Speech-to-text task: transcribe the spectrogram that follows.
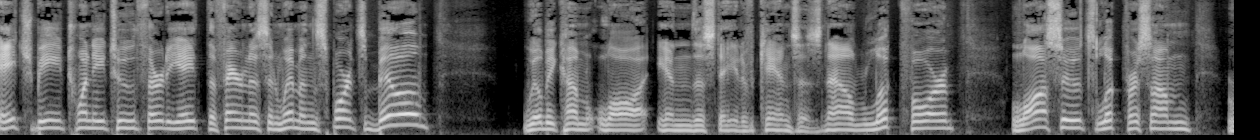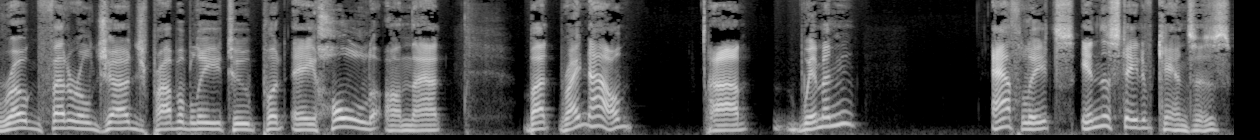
HB 2238, the Fairness in Women's Sports Bill, will become law in the state of Kansas. Now, look for lawsuits, look for some rogue federal judge probably to put a hold on that. But right now, uh, women athletes in the state of Kansas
